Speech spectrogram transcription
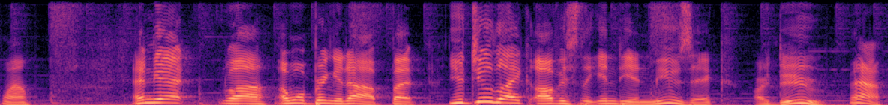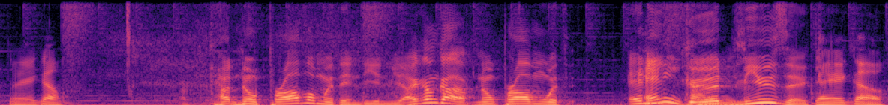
well, and yet, well, I won't bring it up, but you do like obviously Indian music. I do. Yeah, there you go. Got no problem with Indian music. I don't got no problem with any, Any kind good of music. There you go.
